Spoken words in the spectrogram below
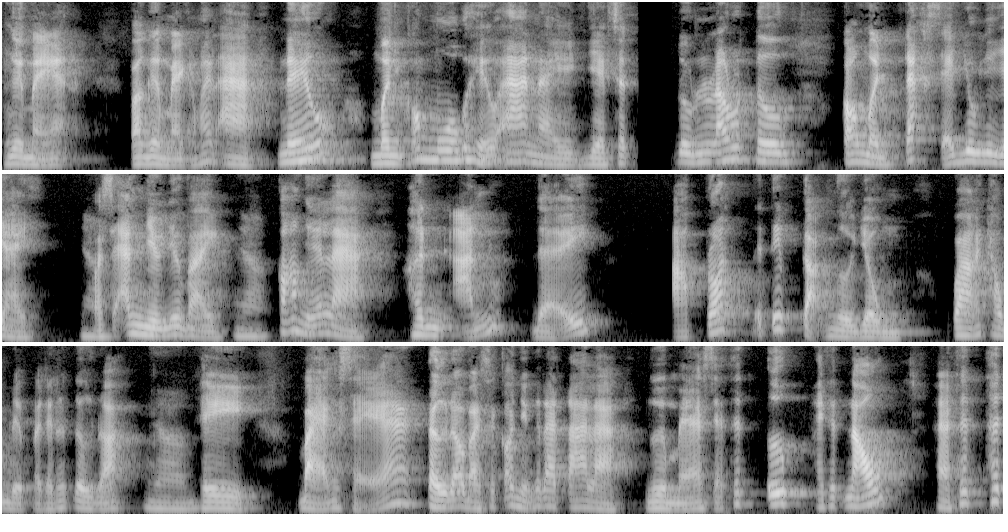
người mẹ. Và người mẹ cảm thấy à nếu mình có mua cái hiệu A này về xịt nấu nước tương con mình chắc sẽ vui như vậy Dạ. và sẽ ăn nhiều như vậy Dạ. có nghĩa là hình ảnh để approach để tiếp cận người dùng qua cái thông điệp là cho nước tương đó Dạ. thì bạn sẽ từ đâu bạn sẽ có những cái data là người mẹ sẽ thích ướp hay thích nấu hay là thích thích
